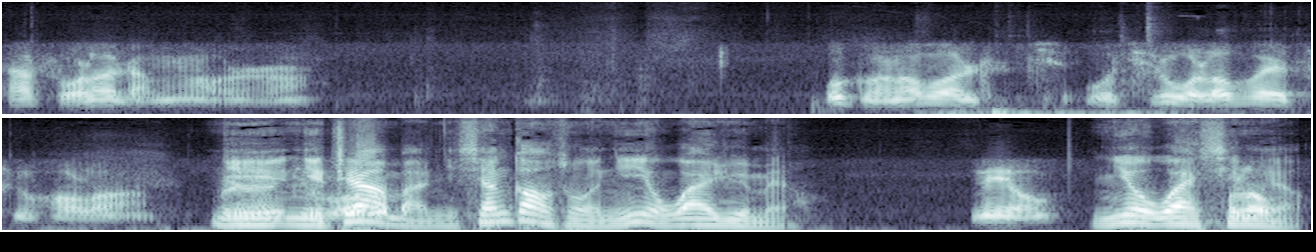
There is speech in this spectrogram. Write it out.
咋说了，张明老师？我跟老婆，我其实我老婆也挺好了。你你这样吧，你先告诉我，你有外遇没有？没有，你有外心没有？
